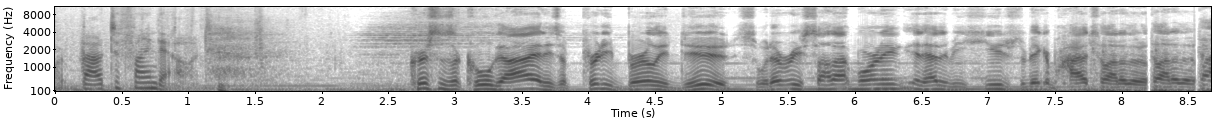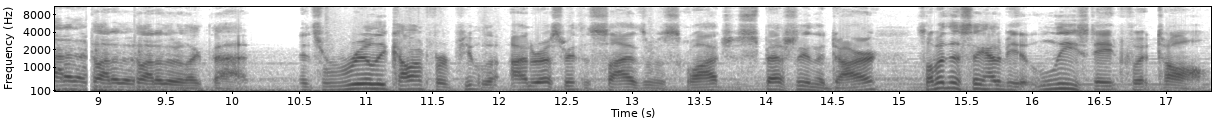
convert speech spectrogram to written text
We're about to find out. Chris is a cool guy and he's a pretty burly dude. So whatever he saw that morning, it had to be huge to make him hightail out of there, out of there, out of there, out of there, out of there like that. It's really common for people to underestimate the size of a squatch, especially in the dark. So I bet this thing had to be at least eight foot tall.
